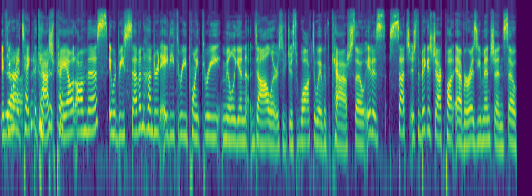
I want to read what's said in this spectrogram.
if you were to take the cash payout on this, it would be $783.3 million if you just walked away with the cash. So it is such, it's the biggest jackpot ever, as you mentioned. So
